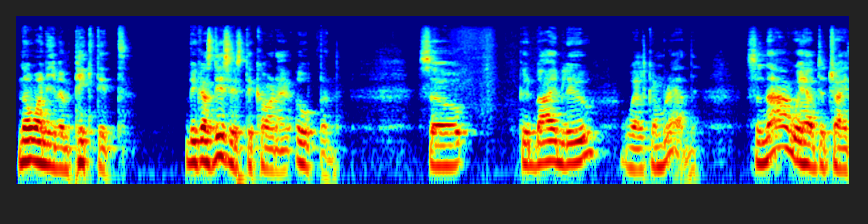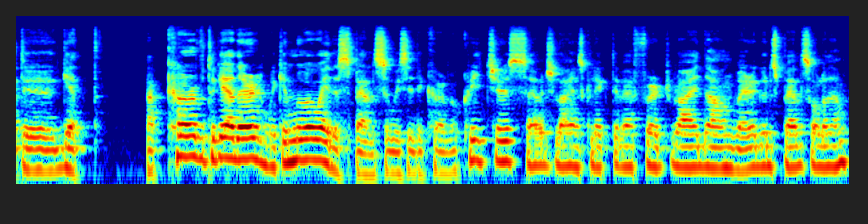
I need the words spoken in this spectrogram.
No one even picked it because this is the card I opened. So goodbye blue, welcome red. So now we have to try to get a curve together. We can move away the spells so we see the curve of creatures, Savage Alliance, Collective Effort, Ride Down, very good spells, all of them.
